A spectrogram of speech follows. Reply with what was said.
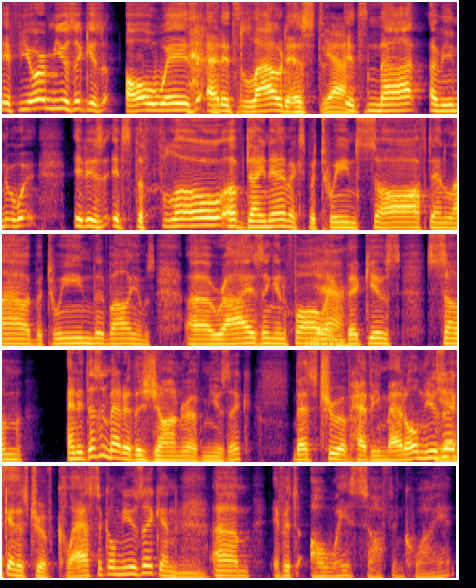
if your music is always at its loudest, Yeah. it's not. I mean, it is. It's the flow of dynamics between soft and loud, between the volumes, uh, rising and falling, Yeah. that gives some. And it doesn't matter the genre of music. That's true of heavy metal music, Yes. and it's true of classical music. And Mhm. um, if it's always soft and quiet,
